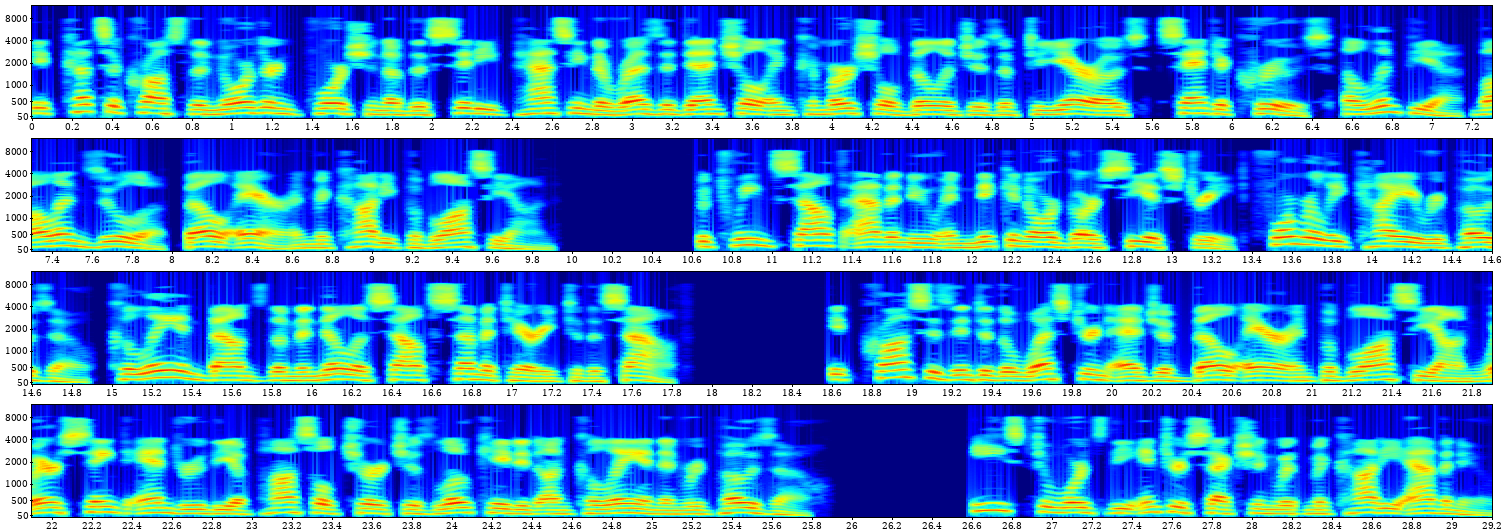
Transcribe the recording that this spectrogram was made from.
It cuts across the northern portion of the city passing the residential and commercial villages of Tejeros, Santa Cruz, Olympia, Valenzuela, Bel Air and Makati Poblacion. Between South Avenue and Nicanor Garcia Street, formerly Calle Reposo, Kalayaan bounds the Manila South Cemetery to the south. It crosses into the western edge of Bel Air and Poblacion where St. Andrew the Apostle Church is located on Kalayaan and Reposo. East towards the intersection with Makati Avenue,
